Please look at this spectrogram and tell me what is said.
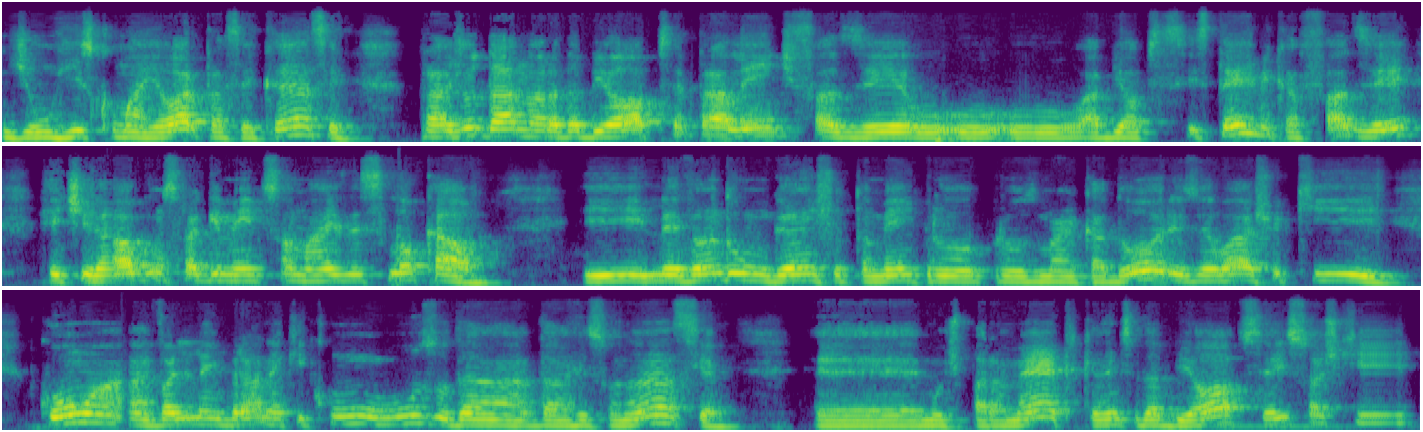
de um risco maior para ser câncer, para ajudar na hora da biópsia, para além de fazer o, o, a biópsia sistêmica, fazer, retirar alguns fragmentos a mais desse local. E levando um gancho também para os marcadores, eu acho que com a, vale lembrar né, que com o uso da, da ressonância é, multiparamétrica antes da biópsia, isso acho que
